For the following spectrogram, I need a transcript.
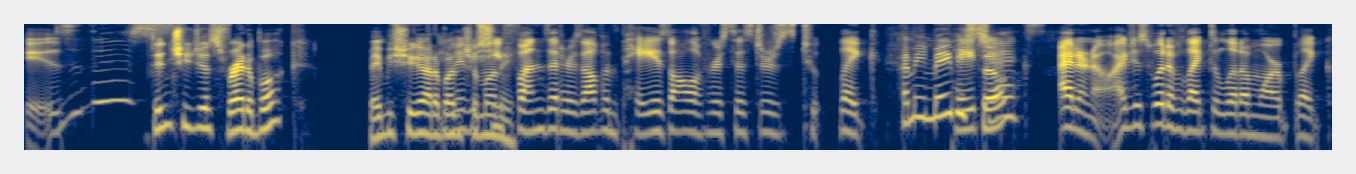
is this? didn't she just write a book Maybe she got a bunch Maybe of she funds it herself and pays all of her sisters to like I mean, maybe paychecks. so. I don't know. I just would have liked a little more like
